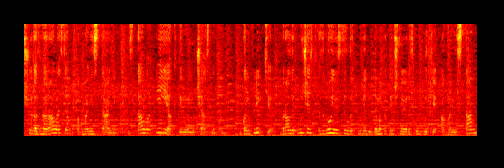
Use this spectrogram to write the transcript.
що розгоралася в Афганістані, і стало її активним учасником. У конфлікті брали участь Збройні сили уряду Демократичної Республіки Афганістан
